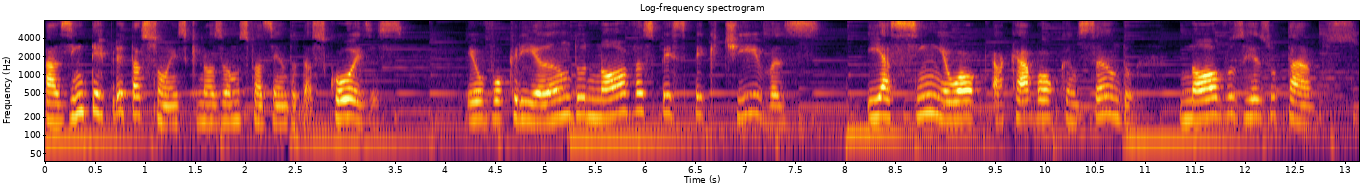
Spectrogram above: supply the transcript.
as interpretações que nós vamos fazendo das coisas, eu vou criando novas perspectivas e assim eu acabo alcançando novos resultados.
